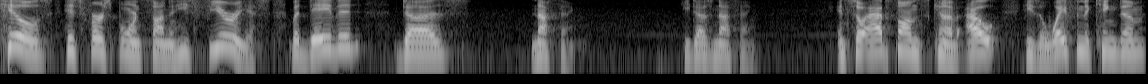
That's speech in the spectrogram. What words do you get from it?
kills his firstborn son, and he's furious. But David does nothing. He does nothing. And so Absalom's kind of out, he's away from the kingdom.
